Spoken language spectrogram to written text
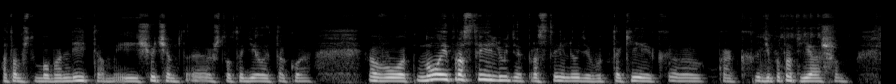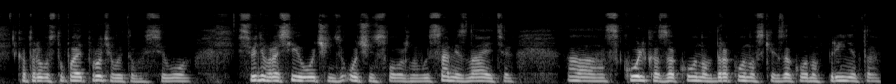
о том, чтобы бомбить там и еще чем-то э, что-то делать такое. Вот. Но и простые люди, простые люди, вот такие, как депутат Яшин, который выступает против этого всего. Сегодня в России очень, очень сложно. Вы сами знаете, а, сколько законов, драконовских законов принято,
